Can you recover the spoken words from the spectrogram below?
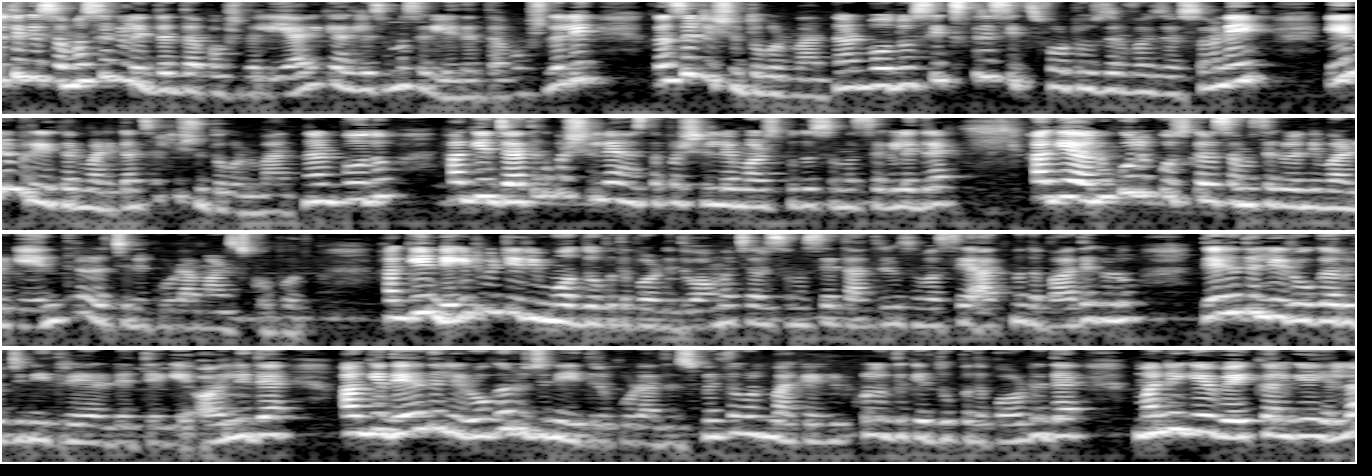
ಜೊತೆಗೆ ಸಮಸ್ಯೆಗಳಿದ್ದಂಥ ಪಕ್ಷದಲ್ಲಿ, ಯಾರಿಗೆ ಆಗಲಿ ಸಮಸ್ಯೆಗಳಿದ್ದಂಥ ಪಕ್ಷದಲ್ಲಿ ಕನ್ಸಲ್ಟೇಷನ್ ತಗೊಂಡು ಮಾತನಾಡ್ಬೋದು. Six three six four two zero five zero seven eight ಏನು ಬ್ರೇಕರ್ ಮಾಡಿ ಕನ್ಸಲ್ಟೇಷನ್ ತಗೊಂಡು ಮಾತನಾಡ್ಬೋದು. ಹಾಗೆ ಜಾತಕ ಪರಿಶೀಲನೆ, ಹಸ್ತ ಪರಿಶೀಲನೆ ಮಾಡಿಸ್ಬೋದು ಸಮಸ್ಯೆಗಳಿದ್ರೆ, ಹಾಗೆ ಅನುಕೂಲಕ್ಕೋಸ್ಕರ ಸಮಸ್ಯೆಗಳ ನಿವಾರಣೆಗೆ ಯಂತ್ರ ರಚನೆ ಕೂಡ ಮಾಡಿಸ್ಕೋಬಹುದು ಹಾಗೆ ನೆಗೆಟಿವಿಟಿ ರಿಮೂವ್ ದೂಪದ ಪೌಡಿದ್ದು ವಾಮಾಚಾರ ಸಮಸ್ಯೆ, ತಾಂತ್ರಿಕ ಸಮಸ್ಯೆ, ಆತ್ಮದ ಬಾಧೆಗಳು, ದೇಹದಲ್ಲಿ ರೋಗ ರುಜಿನಿ ಇದ್ರೆ ಎರಡೆತೆಗೆ ಆಯಿಲ್ ಇದೆ. ಹಾಗೆ ದೇಹದಲ್ಲಿ ರೋಗ ರುಜಿನಿ ಇದ್ರೆ ಕೂಡ ಅದನ್ನು ಸ್ಮೆಲ್ ತಗೊಂಡು ಮಾಕೆ ಹಿಡ್ಕೊಳ್ಳೋದಕ್ಕೆ ಧೂಪದ ಪೌಡರ್ ಇದೆ. ಮನೆಗೆ ವೆಹಿಕಲ್ಗೆ ಎಲ್ಲ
